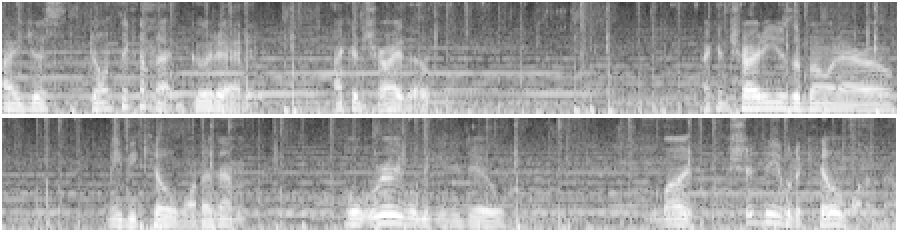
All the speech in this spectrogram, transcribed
I just don't think I'm that good at it. I could try though. I can try to use the bow and arrow. Maybe kill one of them. Well, really what we need to do but should be able to kill one of them.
